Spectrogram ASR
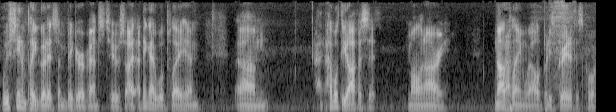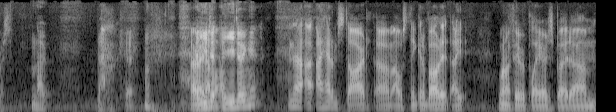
we've seen him play good at some bigger events too. So I, I think I will play him. Um, how about the opposite, Molinari? Not No. playing well, but he's great at this course. No. okay. are All right, you do, are you doing it? No, I, I had him starred. Um, I was thinking about it. I one of my favorite players, but um,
